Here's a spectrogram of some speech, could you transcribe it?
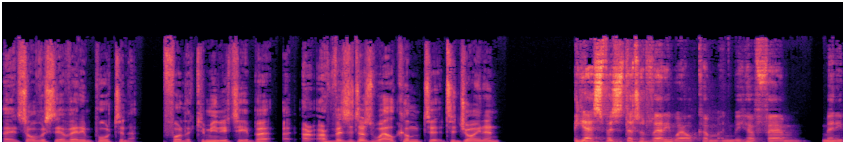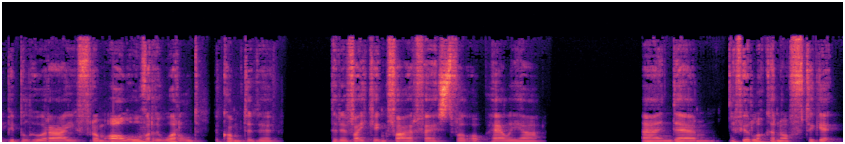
it's obviously a very important for the community. But are, are visitors welcome to, to join in? Yes, visitors are very welcome, and we have um, many people who arrive from all over the world to come to the to the Viking Fire Festival Up Helly Aa. And um, if you're lucky enough to get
